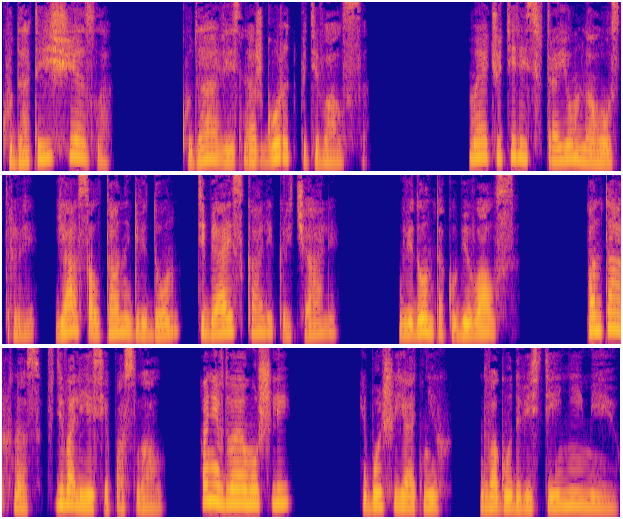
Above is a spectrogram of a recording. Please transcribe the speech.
«Куда ты исчезла? Куда весь наш город подевался?» Мы очутились втроем на острове. Я, Салтан и Гвидон. Тебя искали, кричали. Гвидон так убивался. Пантарх нас в Деволесье послал. Они вдвоем ушли. И больше я от них два года вестей не имею.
